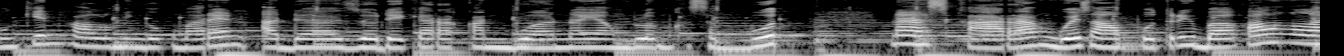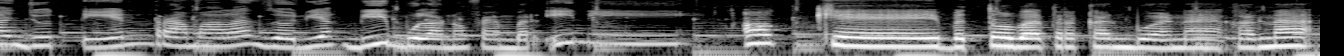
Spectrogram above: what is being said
Mungkin kalau minggu kemarin ada zodiak rekan buana yang belum kesebut. Nah, sekarang gue sama Putri bakal ngelanjutin ramalan zodiak di bulan November ini. Oke, betul banget rekan buana karena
